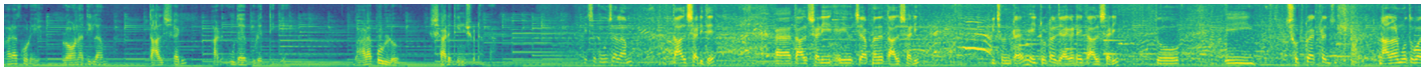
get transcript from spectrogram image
ভাড়া করে রওনা দিলাম তালসারি আর উদয়পুরের দিকে। ভাড়া পড়ল সাড়ে তিনশো টাকা। এসে পৌঁছালাম তালসারিতে তালসারি এই হচ্ছে আপনাদের তালসারি পিছনটায়, এই টোটাল জায়গাটাই তালসারি তো এই ছোট্ট একটা নালার মতো বা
